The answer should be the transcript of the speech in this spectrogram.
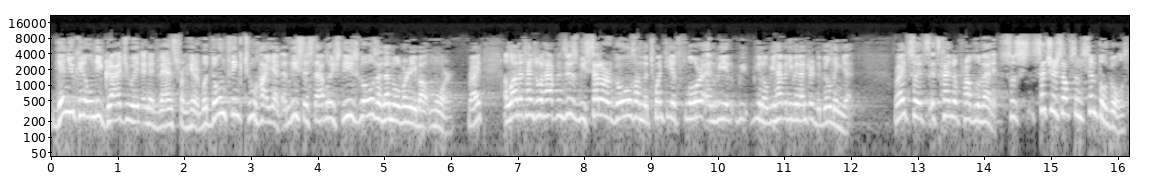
Then you can only graduate and advance from here. But don't think too high yet. At least establish these goals and then we'll worry about more. Right? A lot of times what happens is we set our goals on the 20th floor and we, we you know, we haven't even entered the building yet. Right? So it's, it's kind of problematic. So set yourself some simple goals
